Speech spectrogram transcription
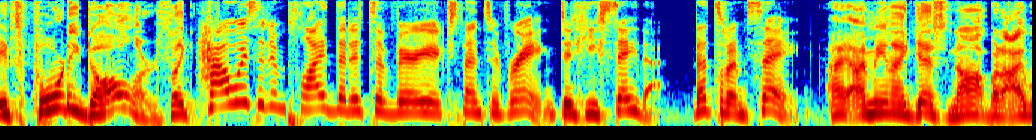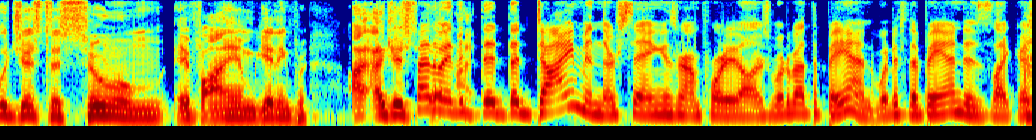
It's forty dollars. Like How is it implied that it's a very expensive ring? Did he say that? That's what I'm saying. I, I mean, I guess not. But I would just assume if I am getting, I, I just By the way, the, the, the diamond they're saying is around forty dollars. What about the band? What if the band is like a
